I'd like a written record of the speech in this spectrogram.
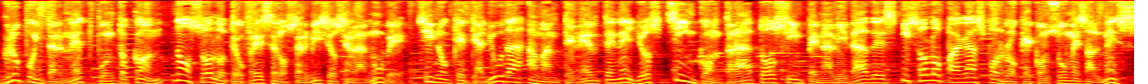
GrupoInternet.com no solo te ofrece los servicios en la nube, sino que te ayuda a mantenerte en ellos sin contratos, sin penalidades y solo pagas por lo que consumes al mes.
